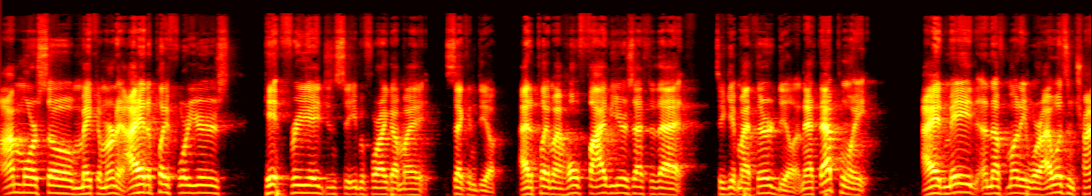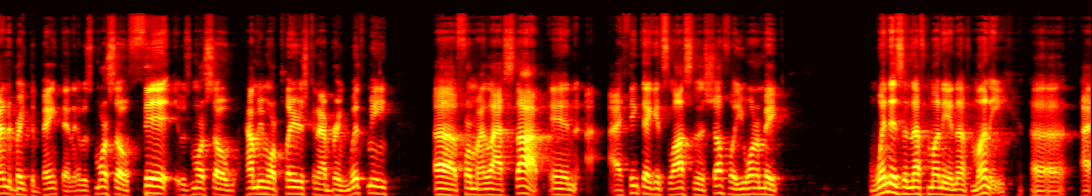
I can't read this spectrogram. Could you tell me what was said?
I'm more so make them earn it. I had to play four years, hit free agency before I got my second deal. I had to play my whole five years after that to get my third deal. And at that point, I had made enough money where I wasn't trying to break the bank then. It was more so fit. It was more so how many more players can I bring with me uh, for my last stop. And I think that gets lost in the shuffle. You want to make when is enough money enough money? Uh, I,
